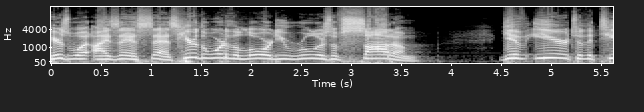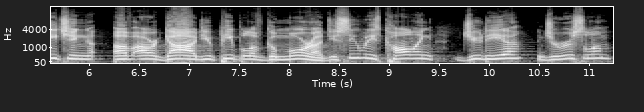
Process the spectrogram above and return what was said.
here's what Isaiah says Hear the word of the Lord, you rulers of Sodom. Give ear to the teaching of our God, you people of Gomorrah. Do you see what he's calling Judea and Jerusalem?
